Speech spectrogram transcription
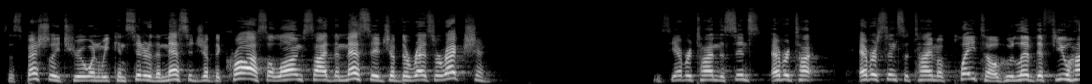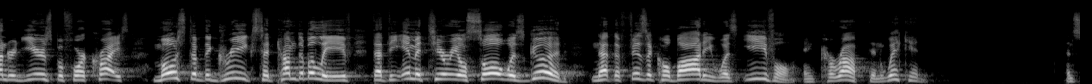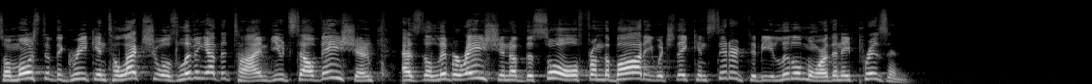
It's especially true when we consider the message of the cross alongside the message of the resurrection. You see, every time the sins, every time, Ever since the time of Plato, who lived a few hundred years before Christ, most of the Greeks had come to believe that the immaterial soul was good and that the physical body was evil and corrupt and wicked. And so most of the Greek intellectuals living at the time viewed salvation as the liberation of the soul from the body, which they considered to be little more than a prison.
